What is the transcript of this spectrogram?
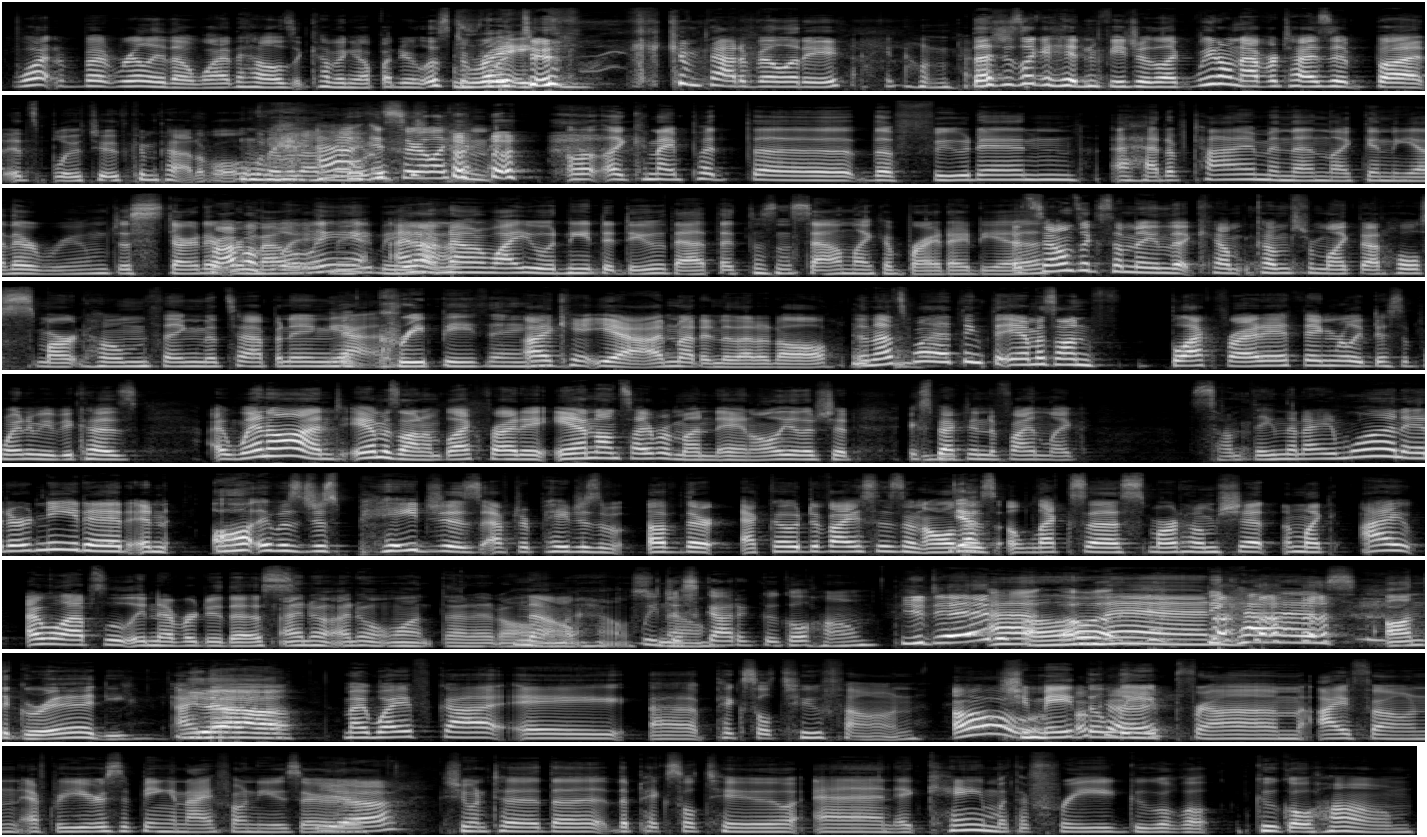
What? But really, though, why the hell is it coming up on your list of Right. Bluetooth compatibility? I don't know. That's just like a hidden feature. Like we don't advertise it, but it's Bluetooth compatible. Whatever that means. is there like an uh, like can I put the the food in ahead of time and then like in the other room just start it Probably, remotely? maybe. I don't Yeah. know why you would need to do that. That doesn't sound like a bright idea. It sounds like something that com- comes from like that whole smart home thing that's happening. Yeah. creepy thing. I can't. Yeah, I'm not into that at all. And that's why I think the Amazon Black Friday thing really disappointed me because I went on to Amazon on Black Friday and on Cyber Monday and all the other shit, expecting to find like something that I wanted or needed, and all it was just pages after pages of, of their Echo devices and all Yep. those Alexa smart home shit. I'm like, I I will absolutely never do this. I don't. I don't want that at all No. in my house. we no. just got a Google Home. you did? Uh, Oh, man. because on the grid. I Yeah. know. My wife got a uh, Pixel 2 phone. Oh, She made the okay. leap from iPhone after years of being an iPhone user. Yeah. She went to the, the Pixel 2 and it came with a free Google Google Home.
